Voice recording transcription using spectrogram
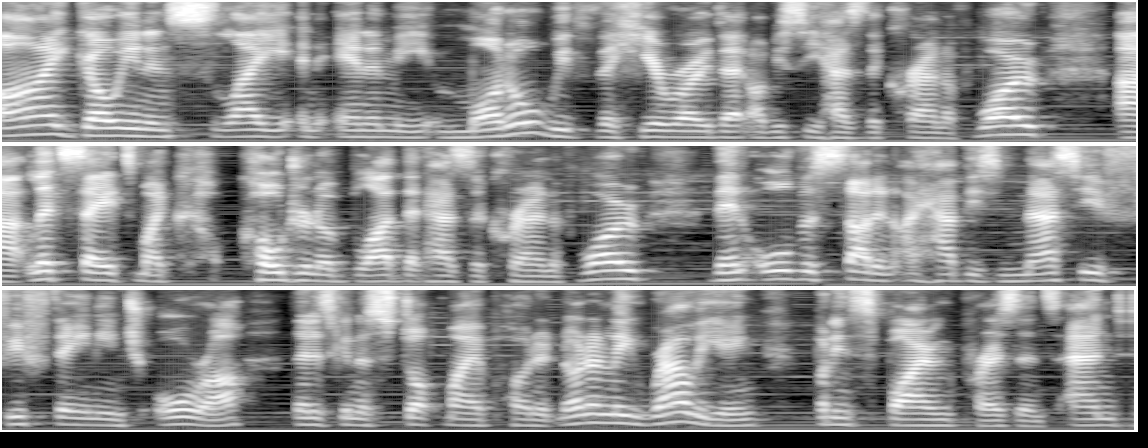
I go in and slay an enemy model with the hero that obviously has the Crown of Woe, uh, let's say it's my Cauldron of Blood that has the Crown of Woe, then all of a sudden I have this massive 15 inch aura that is going to stop my opponent not only rallying, but inspiring presence. And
